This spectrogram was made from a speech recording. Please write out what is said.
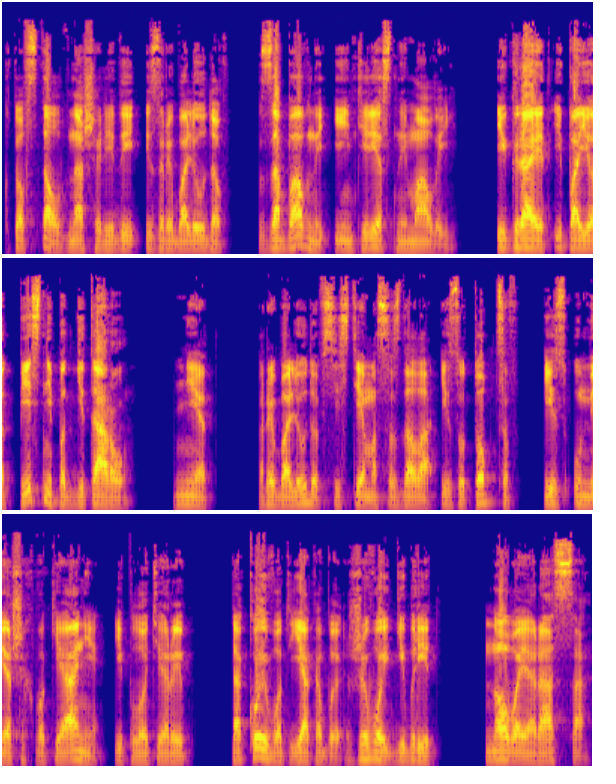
кто встал в наши ряды из рыболюдов. Забавный и интересный малый. Играет и поет песни под гитару? Нет. Рыболюдов система создала из утопцев, из умерших в океане и плоти рыб. Такой вот якобы живой гибрид. Новая раса.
